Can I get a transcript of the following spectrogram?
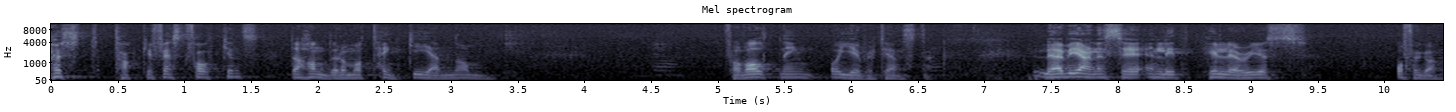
Høsttakkefest, folkens. Det handler om å tenke igjennom forvaltning og givertjeneste. Jeg vil gjerne se en litt hilarious offergang.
